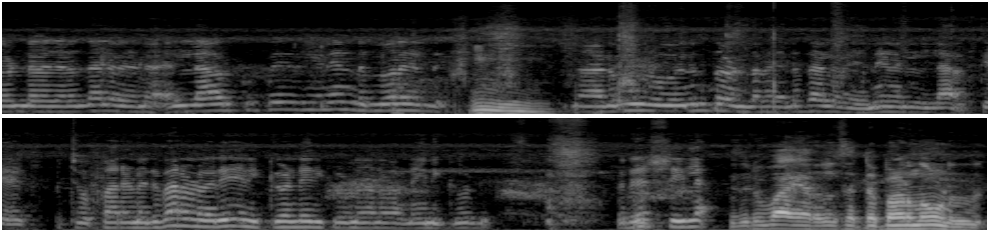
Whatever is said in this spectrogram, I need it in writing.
തൊണ്ടവേദന തലവേദന. എല്ലാവർക്കും ഇപ്പൊ ഇങ്ങനെ ഉണ്ടെന്ന് പറയുന്നുണ്ട്. നാട് മുഴുവനും തൊണ്ടവേദന തലവേദന എല്ലാ പറയണവര് പറയണവര് എനിക്കുണ്ട് എനിക്കുണ്ട് എന്നാണ് പറഞ്ഞത്. എനിക്കുണ്ട് ഒരു രക്ഷയില്ല. ഇതൊരു വൈറൽ സെറ്റപ്പ് ആണെന്ന് തോന്നുന്നത്.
